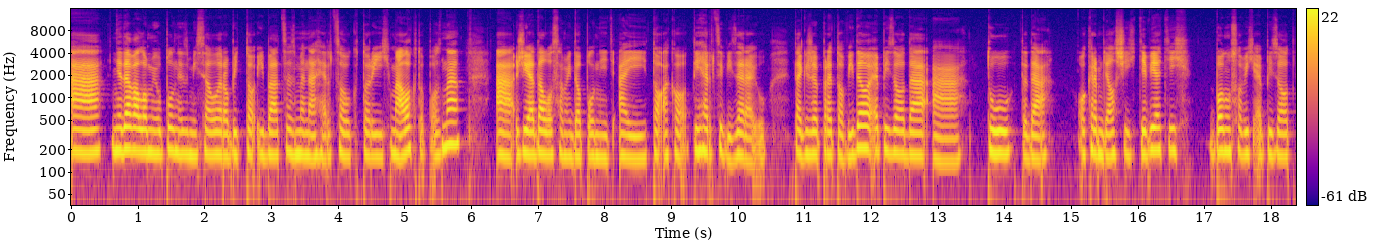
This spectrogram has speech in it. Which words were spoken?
A nedávalo mi úplne zmysel robiť to iba cez mená hercov, ktorých málo kto pozná a žiadalo sa mi doplniť aj to, ako tí herci vyzerajú. Takže preto video epizóda a tu teda okrem ďalších deviatich bonusových epizód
